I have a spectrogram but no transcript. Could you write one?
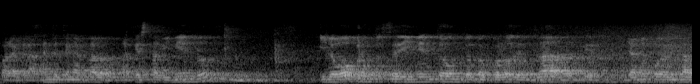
para que la gente tenga claro a qué está viniendo y luego con un procedimiento, un protocolo de entrada, es decir, ya no puede entrar.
